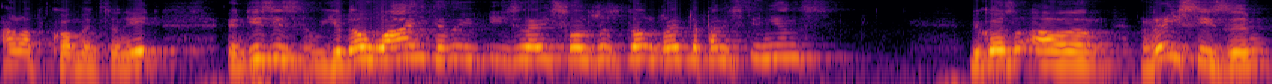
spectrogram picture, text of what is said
Arab comment on it, and this is, you know why the Israeli soldiers don't rape the Palestinians? Because our racism,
